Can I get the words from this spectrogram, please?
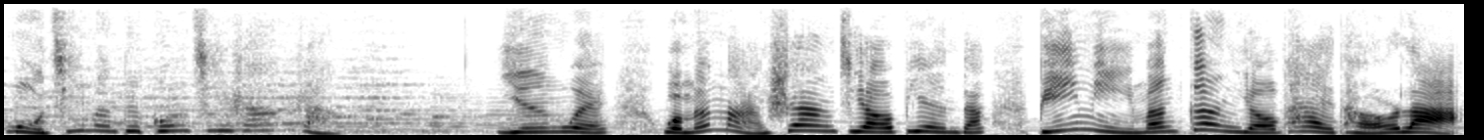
母鸡们对公鸡嚷嚷：“因为我们马上就要变得比你们更有派头啦！”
